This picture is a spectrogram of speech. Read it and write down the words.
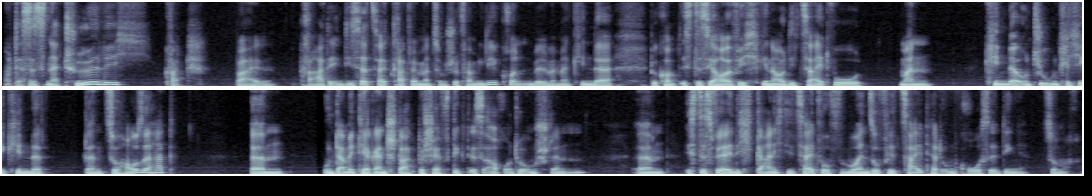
Und das ist natürlich Quatsch, weil gerade in dieser Zeit, gerade wenn man zum Beispiel Familie gründen will, wenn man Kinder bekommt, ist es ja häufig genau die Zeit, wo man Kinder und jugendliche Kinder dann zu Hause hat. Ähm, und damit ja ganz stark beschäftigt ist, auch unter Umständen, ähm, ist das vielleicht nicht, gar nicht die Zeit, wo, man so viel Zeit hat, um große Dinge zu machen.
